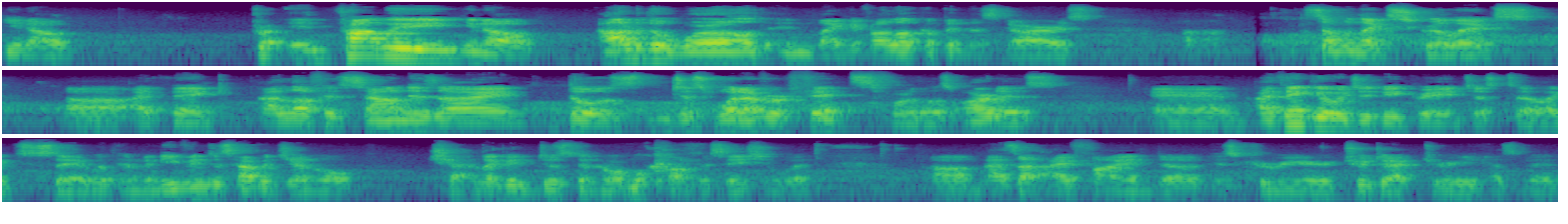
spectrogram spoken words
you know, pr- probably, you know, out of the world, and like, if I look up in the stars, uh, someone like Skrillex, uh, I think I love his sound design, those, just whatever fits for those artists. And I think it would just be great just to like sit with him and even just have a general chat, like a, just a normal conversation with um, as I, I find uh, his career trajectory has been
